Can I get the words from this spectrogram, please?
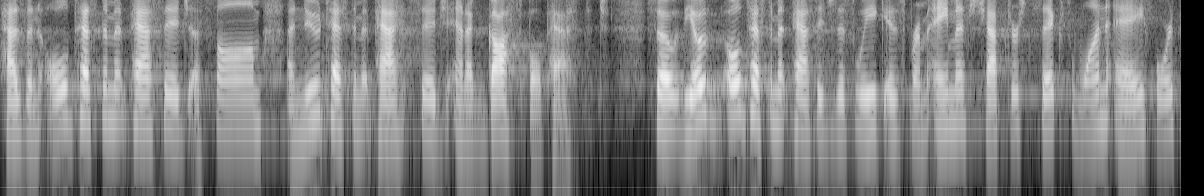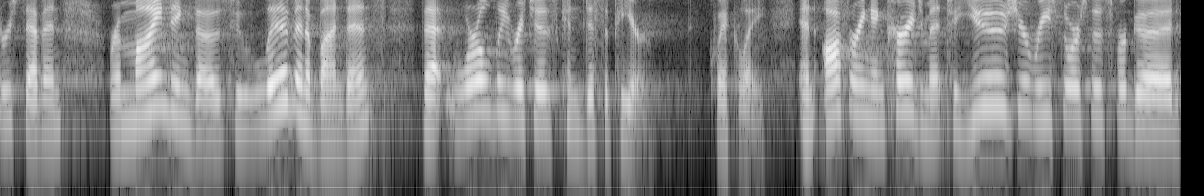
has an Old Testament passage, a Psalm, a New Testament passage, and a Gospel passage. So, the Old Testament passage this week is from Amos chapter 6, 1a, 4 through 7 reminding those who live in abundance that worldly riches can disappear quickly, and offering encouragement to use your resources for good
